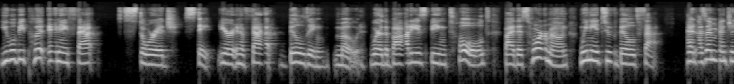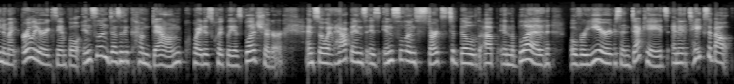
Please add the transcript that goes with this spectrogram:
you will be put in a fat storage state. You're in a fat building mode where the body is being told by this hormone, we need to build fat. And as I mentioned in my earlier example, insulin doesn't come down quite as quickly as blood sugar. And so what happens is insulin starts to build up in the blood over years and decades. And it takes about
